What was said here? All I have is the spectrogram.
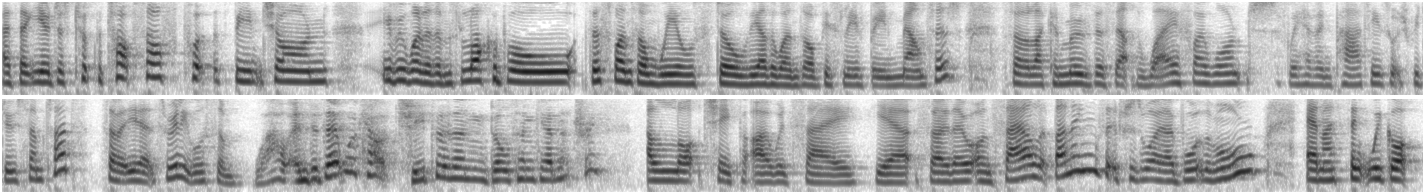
I think, yeah, just took the tops off, put the bench on. Every one of them's lockable. This one's on wheels still. The other ones obviously have been mounted, so I can move this out the way if I want, if we're having parties, which we do sometimes. So yeah, it's really awesome. Wow, and did that work out cheaper than built-in cabinetry? A lot cheaper, I would say. Yeah, so they were on sale at Bunnings, which is why I bought them all. And I think we got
